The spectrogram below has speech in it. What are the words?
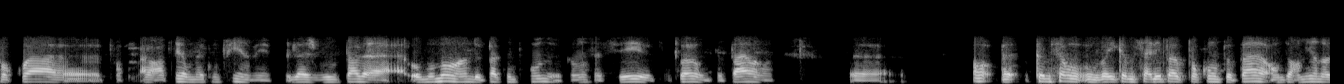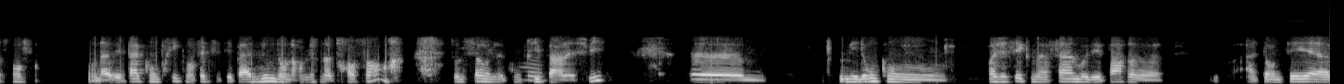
pourquoi euh, alors après on a compris hein, mais là je vous parle au moment hein, de pas comprendre comment ça se fait pourquoi on peut pas euh, euh, comme ça on, voyait comme ça à l'époque pourquoi on peut pas endormir notre enfant. On n'avait pas compris qu'en fait c'était pas à nous d'endormir notre enfant. Donc ça on l'a compris par la suite. Mais donc on moi je sais que ma femme au départ a tenté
